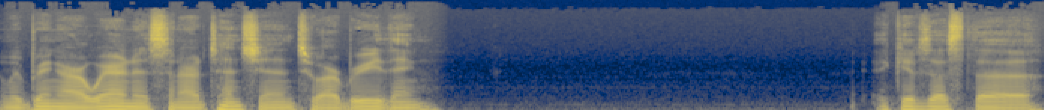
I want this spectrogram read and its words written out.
and we bring our awareness and our attention to our breathing, it gives us the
